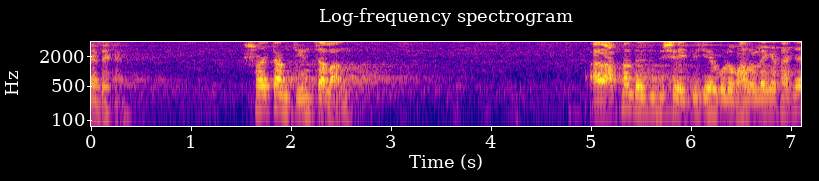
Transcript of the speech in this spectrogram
এই দেখেন, শয়তান জিন চালান। আর আপনাদের যদি সেই ভিডিওগুলো ভালো লেগে থাকে,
